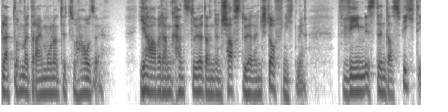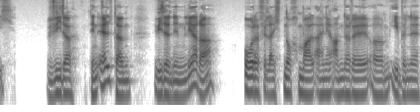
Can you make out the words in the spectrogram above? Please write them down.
bleib doch mal drei Monate zu Hause. Ja, aber dann kannst du ja, dann, dann schaffst du ja deinen Stoff nicht mehr. Wem ist denn das wichtig? Wieder den Eltern, wieder dem Lehrer oder vielleicht nochmal eine andere ähm, Ebene.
